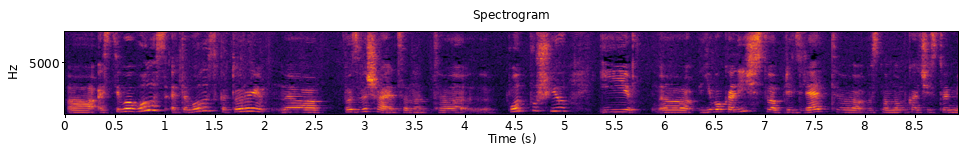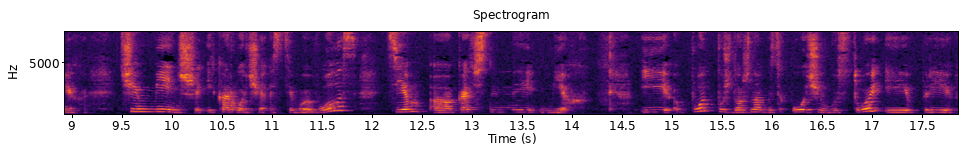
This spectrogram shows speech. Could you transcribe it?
А, остевой волос – это волос, который а, возвышается над а, подпушью, и его количество определяет в основном качество меха. Чем меньше и короче остевой волос, тем качественный мех. И подпушь должна быть очень густой, и при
